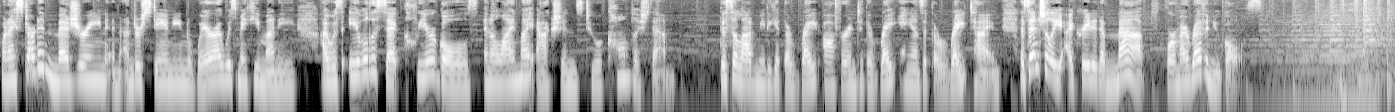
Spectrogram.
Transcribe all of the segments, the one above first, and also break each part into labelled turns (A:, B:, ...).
A: When I started measuring and understanding where I was making money, I was able to set clear goals and align my actions to accomplish them. This allowed me to get the right offer into the right hands at the right time. Essentially, I created a map for my revenue goals.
